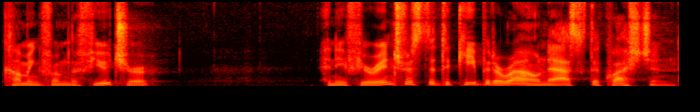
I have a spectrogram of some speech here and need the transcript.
coming from the future. And if you're interested to keep it around, ask the question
